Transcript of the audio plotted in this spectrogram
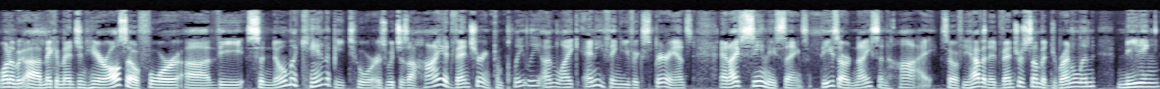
want to uh, make a mention here also for uh, the Sonoma Canopy Tours, which is a high adventure and completely unlike anything you've experienced. And I've seen these things. These are nice and high. So if you have an adventuresome, adrenaline needing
